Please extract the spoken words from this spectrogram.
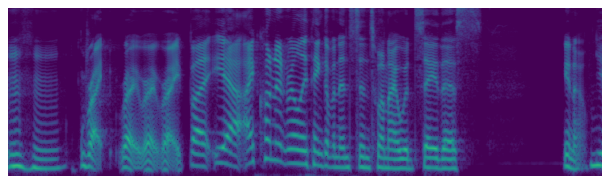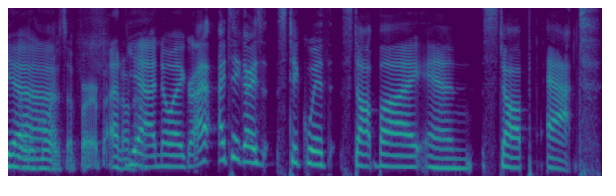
Mm-hmm. Right, right, right, right. But yeah, I couldn't really think of an instance when I would say this, you know, Yeah. really more as a verb. I don't Yeah, know. no, I agree. I, I take guys stick with stop by and stop at.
